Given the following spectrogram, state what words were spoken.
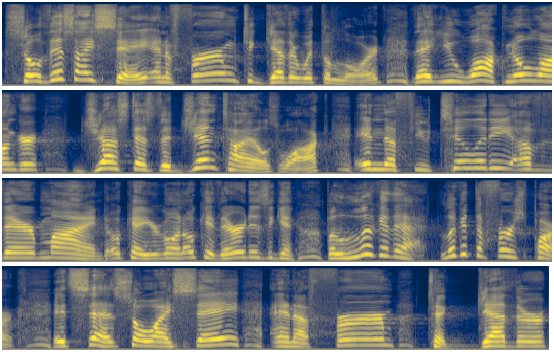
So this I say and affirm together with the Lord that you walk no longer just as the Gentiles walk in the futility of their mind. Okay, you're going, okay, there it is again. But look at that. Look at the first part. It says, So I say and affirm together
